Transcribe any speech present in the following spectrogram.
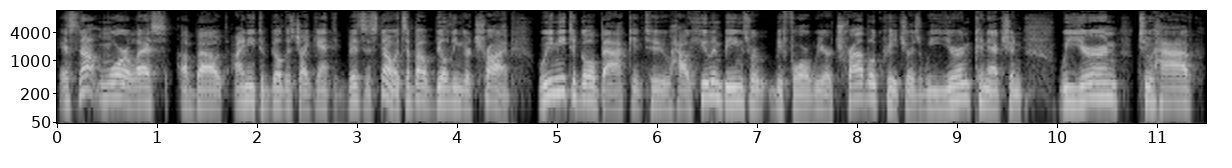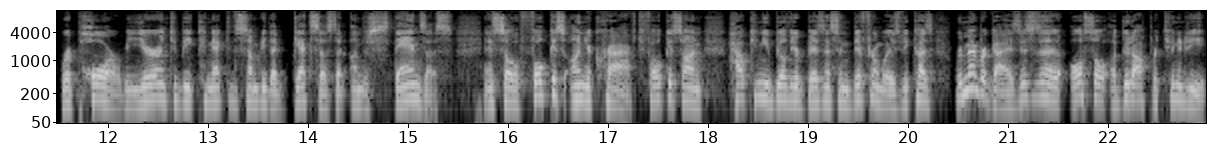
it's not more or less about, I need to build this gigantic business. No, it's about building your tribe. We need to go back into how human beings were before. We are tribal creatures. We yearn connection. We yearn to have rapport. We yearn to be connected to somebody that gets us, that understands us. And so focus on your craft. Focus on how can you build your business in different ways. Because remember, guys, this is a, also a good opportunity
